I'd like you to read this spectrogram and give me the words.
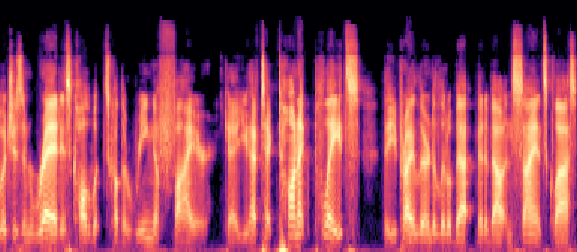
which is in red is called what's called the Ring of Fire. Okay, you have tectonic plates that you probably learned a little bit, bit about in science class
